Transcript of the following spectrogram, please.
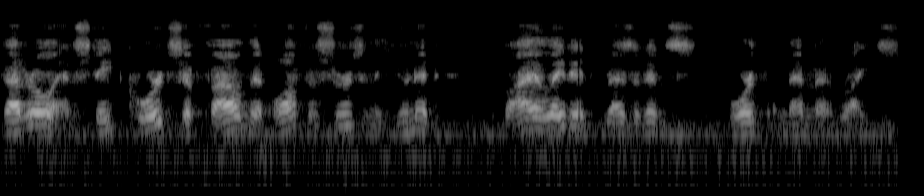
Federal and state courts have found that officers in the unit violated residents' Fourth Amendment rights.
